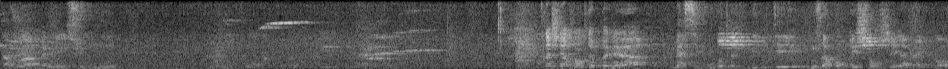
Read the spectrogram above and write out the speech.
d'avoir un œil sur nous Très chers entrepreneurs, merci pour votre fidélité. Nous avons échangé avec euh,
